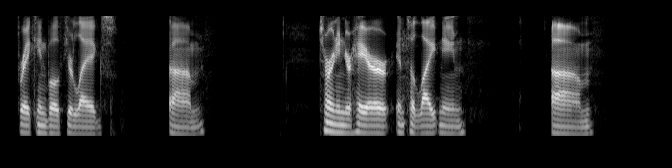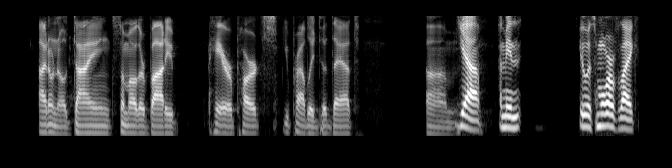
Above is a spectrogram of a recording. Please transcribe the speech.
breaking both your legs, um, turning your hair into lightning, um, I don't know, dyeing some other body hair parts. You probably did that. Um, Yeah, I mean, it was more of like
